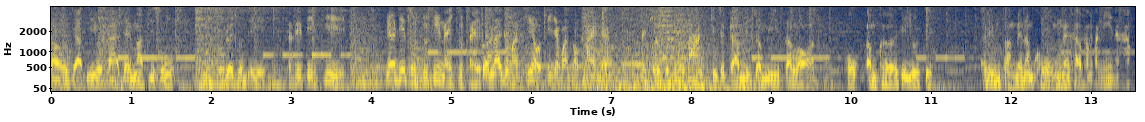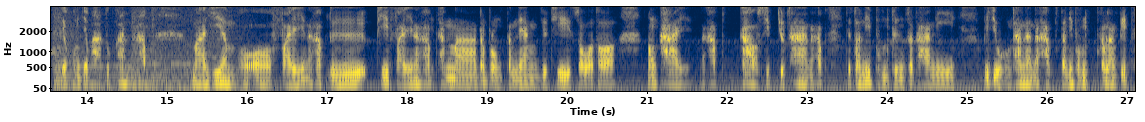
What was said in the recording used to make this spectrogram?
เราจะมีโอกาสได้มาพิสูจน์ด้วยตนเอง สถิติที่เยอะที่สุดอยู่ที่ไหนจุดไหนก็น่าจะจะมาเที่ยวที่จังหวัดหนองคายเนี่ยไปเที่ยวจุดไหนบ้างกิจกรรมนี้จะมีตลอด 6 อำเภอที่อยู่ติดริมฝั่งแม่น้ำโขงนะครับครับวันนี้นะครับ เดี๋ยวผมจะพาทุกท่านนะครับ มาเยี่ยมพอไฟนะครับ หรือพี่ไฟนะครับ ท่านมาดำรงตำแหน่งอยู่ที่ สวทหนองคายนะครับ90.5 นะครับ แต่ตอนนี้ผมถึงสถานีวิทยุของท่านแล้วนะครับ ตอนนี้ผมกำลังติดไฟ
